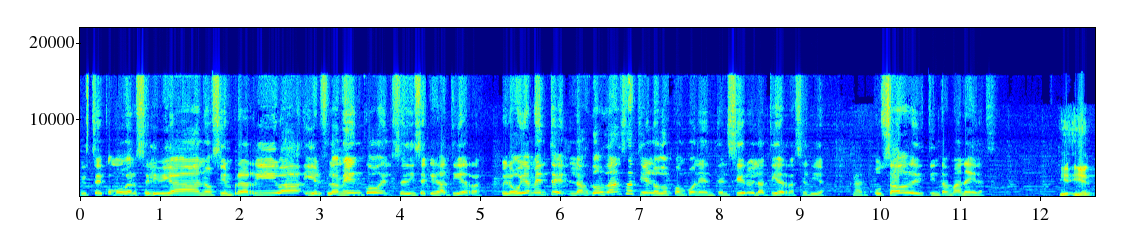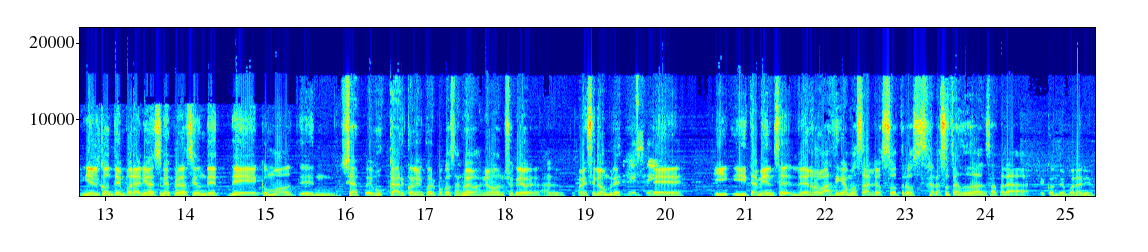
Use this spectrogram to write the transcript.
¿viste? Como verse liviano, siempre arriba, y el flamenco se dice que es a tierra. Pero obviamente las dos danzas tienen los dos componentes, el cielo y la tierra sería, Claro. usados de distintas maneras. Y, y el, y el contemporáneo es una exploración de, de como de- ya es buscar con el cuerpo cosas nuevas, ¿no? Yo creo al- con ese nombre. Sí, sí. Eh, y, y también se- le robás, digamos, a los otros, a las otras dos danzas para el contemporáneo.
